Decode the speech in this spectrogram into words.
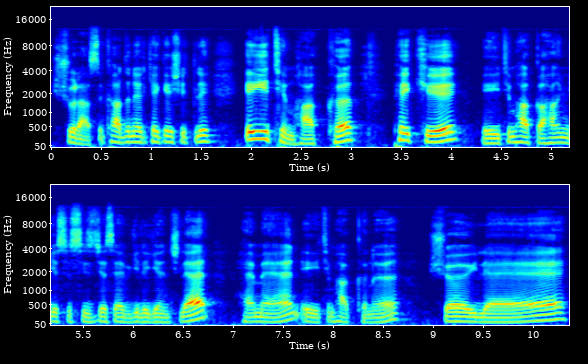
şurası kadın erkek eşitli eğitim hakkı. Peki eğitim hakkı hangisi sizce sevgili gençler? Hemen eğitim hakkını şöyle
